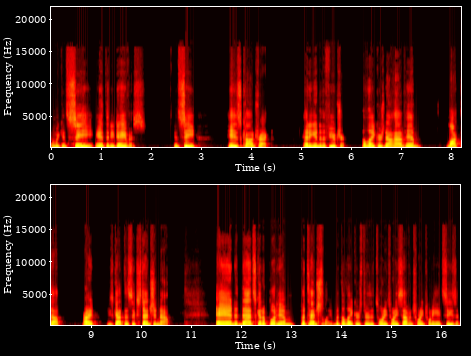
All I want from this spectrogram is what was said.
And we can see Anthony Davis, can see his contract heading into the future. The Lakers now have him locked up, right? He's got this extension now. And that's going to put him potentially with the Lakers through the 2027 2028 season.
